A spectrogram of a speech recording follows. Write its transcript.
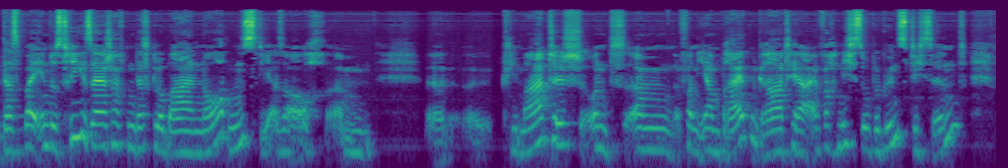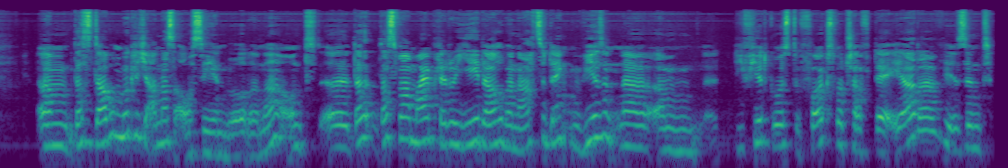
dass bei Industriegesellschaften des globalen Nordens, die also auch ähm, äh, klimatisch und ähm, von ihrem Breitengrad her einfach nicht so begünstigt sind, ähm, dass es da womöglich anders aussehen würde. Ne? Und äh, das, das war mein Plädoyer, darüber nachzudenken. Wir sind eine, ähm, die viertgrößte Volkswirtschaft der Erde. Wir sind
